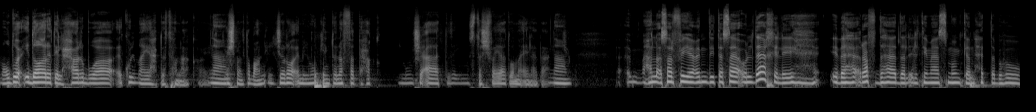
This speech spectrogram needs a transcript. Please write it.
لموضوع إدارة الحرب وكل ما يحدث هناك. نعم. يشمل طبعا الجرائم اللي ممكن تنفذ بحق المنشآت زي المستشفيات وما إلى ذلك. نعم. هلا صار في عندي تساؤل داخلي. إذا رفض هذا الالتماس ممكن حتى بهو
